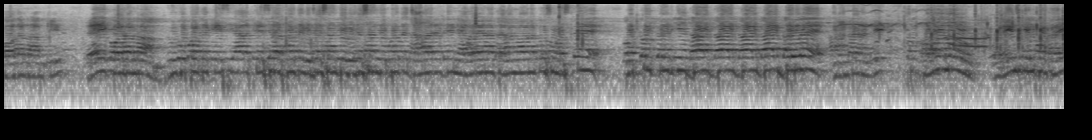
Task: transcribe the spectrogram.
కోదండ రామ్కి రే కోదండ రామ్ నువ్వు పోతే కేసీఆర్ కేసీఆర్ పోతే విజయశాంతి విజయశాంతి పోతే జానారెడ్డి ఎవరైనా తెలంగాణ కోసం వస్తే ఒక్కొక్కరికి డాట్ డాట్ డాట్ డాట్ అని అంటారండి. సో గొడవలు రేంజ్ వెళ్ళిపోతాయి.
